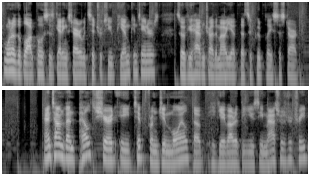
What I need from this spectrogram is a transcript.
one of the blog posts is getting started with Citrix UPM containers. So if you haven't tried them out yet, that's a good place to start. Anton van Pelt shared a tip from Jim Moyle that he gave out at the UC Masters Retreat,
